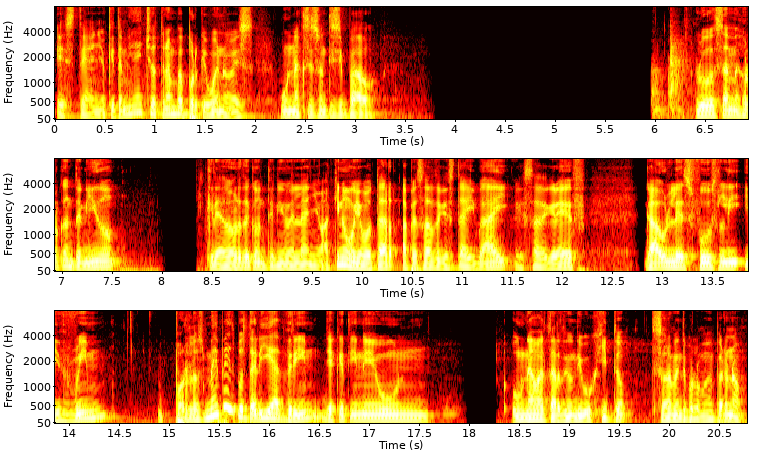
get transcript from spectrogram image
este año. Que también ha hecho trampa porque, bueno, es un acceso anticipado. Luego está mejor contenido, creador de contenido del año. Aquí no voy a votar, a pesar de que está Ibai, está The Gref, Gaules, Fusli y Dream. Por los memes votaría Dream, ya que tiene un, un avatar de un dibujito. Solamente por lo menos, pero no.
